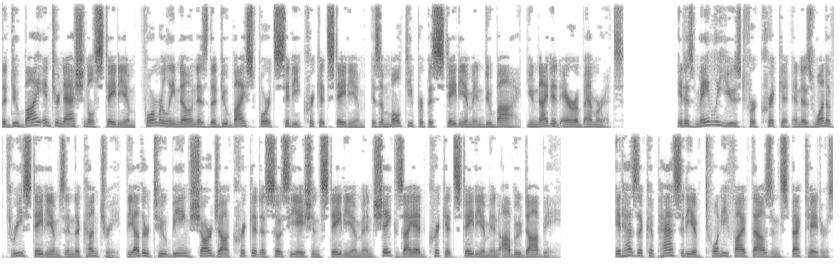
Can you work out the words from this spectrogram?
The Dubai International Stadium, formerly known as the Dubai Sports City Cricket Stadium, is a multipurpose stadium in Dubai, United Arab Emirates. It is mainly used for cricket and is one of three stadiums in the country, the other two being Sharjah Cricket Association Stadium and Sheikh Zayed Cricket Stadium in Abu Dhabi. It has a capacity of 25,000 spectators,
